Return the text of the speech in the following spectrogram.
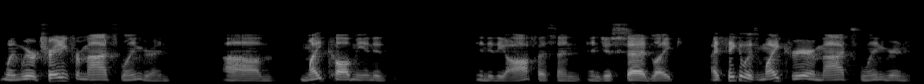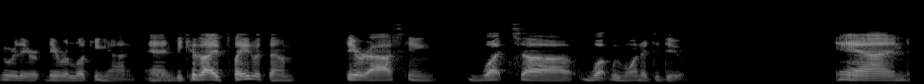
when we were trading for Mats Lindgren, um, Mike called me into into the office and, and just said like I think it was Mike Grier and Mats Lindgren who were they they were looking at, and because I had played with them, they were asking what uh, what we wanted to do, and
